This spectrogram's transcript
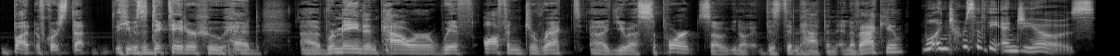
But of course, that he was a dictator who had uh, remained in power with often direct uh, U.S. support. So you know this didn't happen in a vacuum. Well, in terms of the NGOs,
